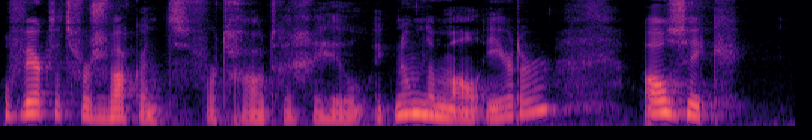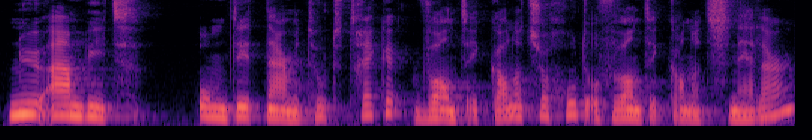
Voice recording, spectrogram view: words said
of werkt dat verzwakkend voor het grotere geheel? Ik noemde hem al eerder. Als ik nu aanbied om dit naar me toe te trekken, want ik kan het zo goed of want ik kan het sneller,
